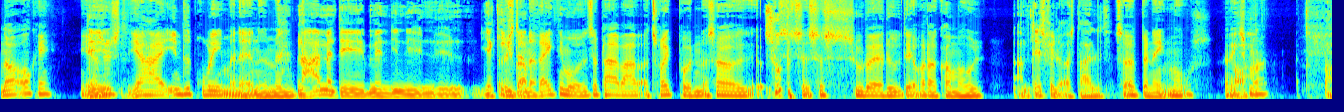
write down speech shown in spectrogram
Nå, okay. Jeg, Det- synes, jeg har intet problem med det andet, men Nej, men det... Men, jeg gik hvis den er rigtig moden, så plejer jeg bare at trykke på den, og så, Sup. så, så sutter jeg det ud der, hvor der kommer hul. Jamen, det er selvfølgelig også dejligt. Så er bananmos. Er det ikke oh. smart? Åh.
